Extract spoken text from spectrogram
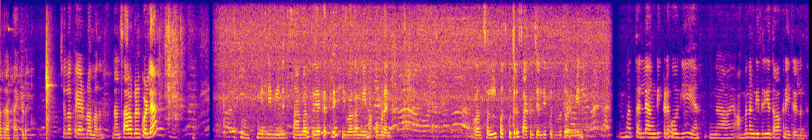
ಅದ್ರಾಗ ಹಾಕಿಡು. ಚಲೋ ಕೈ ಆಡ್ಬಿಡಮ್ಮ ಅದನ್ನು. ನಾನು ಸಾರು ಒಗ್ಗರಣೆ ಹ್ಞೂ ಇಲ್ಲಿ ಮೀನಿದ್ದು ಸಾಂಬಾರು ಕುದಿಯಾಕತ್ರಿ. ಇವಾಗ ಮೀನು ಹಾಕೊಂಬಿಡಣ. ಒಂದು ಸ್ವಲ್ಪ ಹೊತ್ತು ಕುದ್ರೆ ಸಾಕ್ರಿ ಜಲ್ದಿ ಕುದ್ಬಿಡ್ತಾವ್ರಿ ಮೀನು. ಮತ್ತು ಅಲ್ಲೇ ಅಂಗಡಿ ಕಡೆ ಹೋಗಿ ಅಮ್ಮನ ಅಂಗಡಿ ಇದ್ರಿಗೆ ದವಾಖಾನೆ ಐತ್ರಿ ಇಲ್ಲೊಂದು.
